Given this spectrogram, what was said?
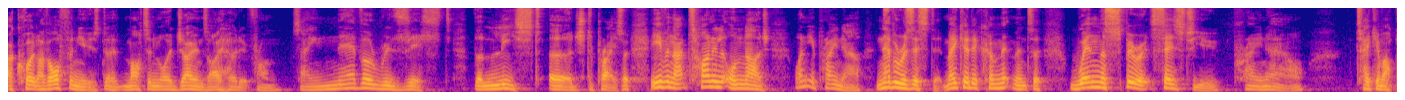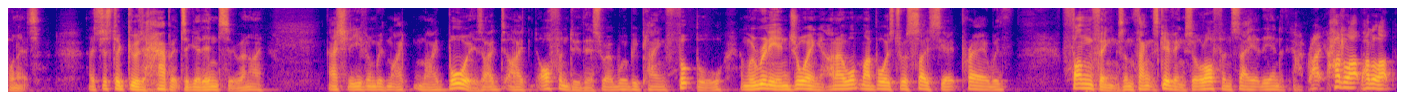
a quote I've often used, uh, Martyn Lloyd-Jones, I heard it from, saying, never resist the least urge to pray. So even that tiny little nudge, why don't you pray now? Never resist it. Make it a commitment to when the Spirit says to you, pray now, take him up on it. It's just a good habit to get into. And I actually, even with my, my boys, I, I often do this where we'll be playing football and we're really enjoying it. And I want my boys to associate prayer with fun things and thanksgiving. So I'll often say at the end of the right, huddle up, huddle up,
